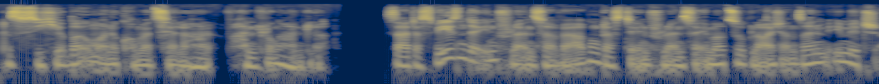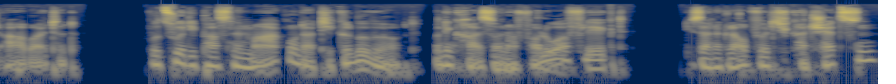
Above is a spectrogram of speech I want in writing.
dass es sich hierbei um eine kommerzielle Handlung handle. Sei das Wesen der Influencer-Werbung, dass der Influencer immer zugleich an seinem Image arbeitet, wozu er die passenden Marken und Artikel bewirbt und den Kreis seiner Follower pflegt, die seine Glaubwürdigkeit schätzen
